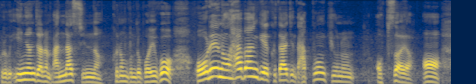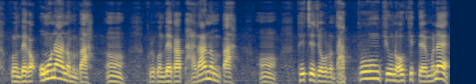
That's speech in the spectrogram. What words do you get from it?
그리고 인연자를 만날 수 있는 그런 분도 보이고 올해는 하반기에 그다지 나쁜 기운은 없어요. 어 그리고 내가 원하는 바, 어 그리고 내가 바라는 바, 어 대체적으로 나쁜 기운은 없기 때문에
